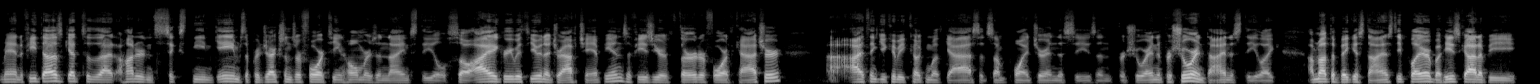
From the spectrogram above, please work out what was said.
man, if he does get to that 116 games, the projections are 14 homers and nine steals. So I agree with you in a draft champions. If he's your third or fourth catcher, I think you could be cooking with gas at some point during the season for sure, and for sure in dynasty. Like I'm not the biggest dynasty player, but he's got to be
